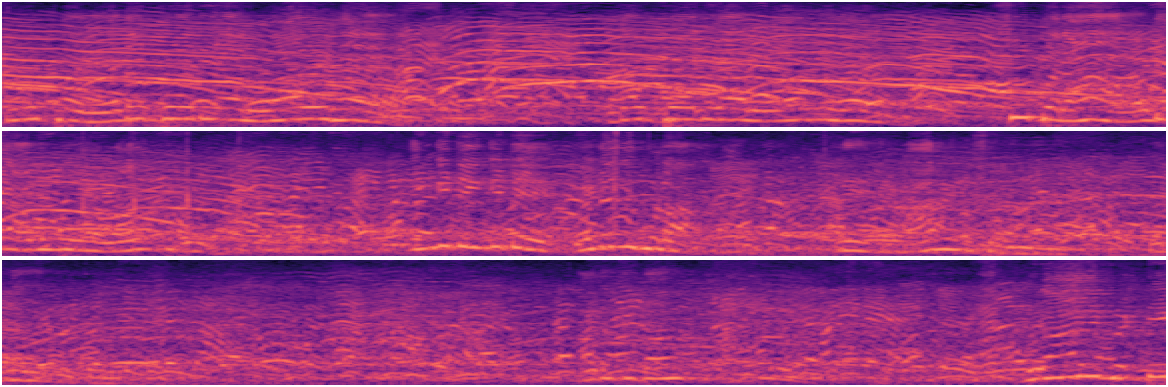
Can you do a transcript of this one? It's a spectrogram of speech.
சூப்பர். எடப்பாடியார் வாழ்க. எடப்பாடியார் வாழ்க. சூப்பரா. அப்படியே அனுப்புங்க வாழ்த்து இங்கிட்டு இங்கிட்டு. இடது புறா. நாராயண சொல்லுங்க அடுத்துதான் விராலிப்பட்டி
